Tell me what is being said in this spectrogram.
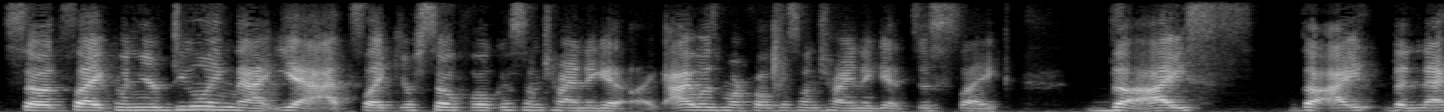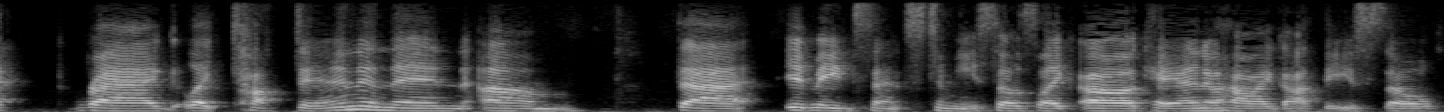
So it's like when you're doing that yeah it's like you're so focused on trying to get like i was more focused on trying to get just like the ice the ice the neck rag like tucked in and then um that it made sense to me. So it's like oh, okay i know how i got these. So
